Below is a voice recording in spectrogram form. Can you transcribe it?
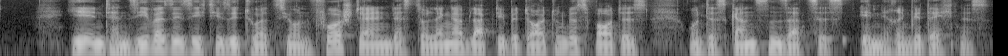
Je intensiver Sie sich die Situation vorstellen, desto länger bleibt die Bedeutung des Wortes und des ganzen Satzes in Ihrem Gedächtnis.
